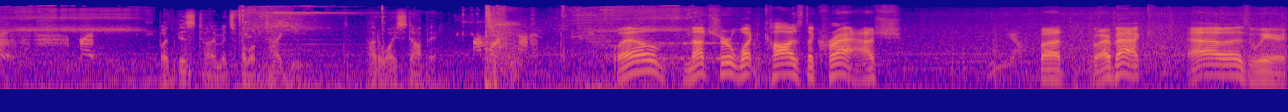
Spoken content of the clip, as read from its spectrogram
safe, but But this time it's full of Titan. How do I stop it? I'm working on it. Well, not sure what caused the crash. But we're back. That was weird.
